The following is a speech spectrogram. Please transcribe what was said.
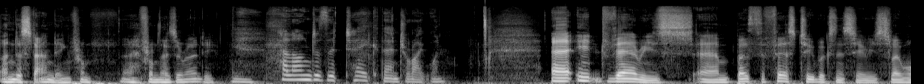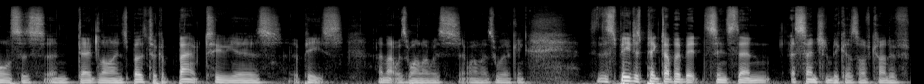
understanding from uh, from those around you. Mm. How long does it take then to write one? Uh, it varies. Um, both the first two books in the series, Slow Horses and Dead Lions, both took about two years apiece, and that was while I was while I was working. So the speed has picked up a bit since then, essentially because I've kind of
